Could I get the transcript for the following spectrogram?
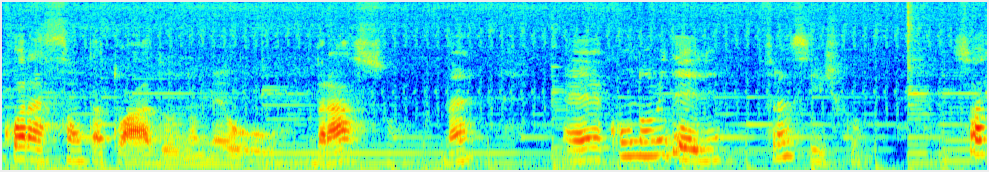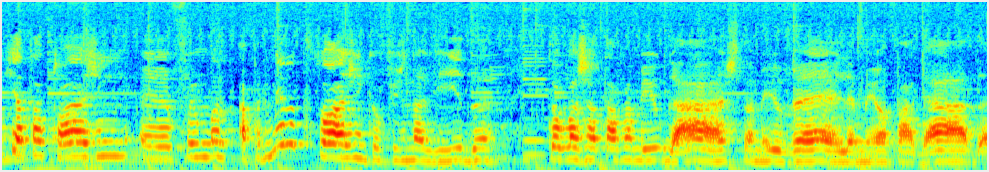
coração tatuado no meu braço, né? É, com o nome dele, Francisco. Só que a tatuagem é, foi uma, a primeira tatuagem que eu fiz na vida, então ela já estava meio gasta, meio velha, meio apagada.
